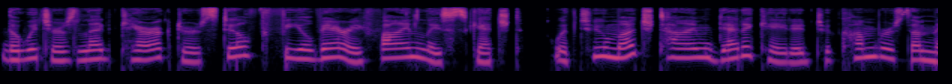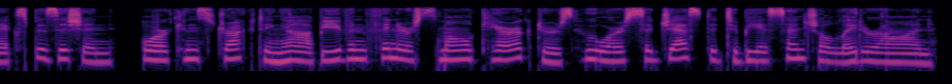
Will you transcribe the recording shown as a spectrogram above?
The Witcher's led characters still feel very finely sketched, with too much time dedicated to cumbersome exposition or constructing up even thinner small characters who are suggested to be essential later on.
